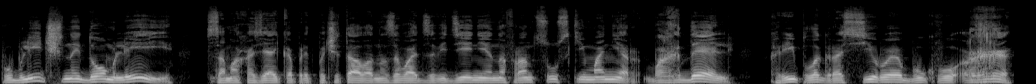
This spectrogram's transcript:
Публичный дом Леи, сама хозяйка предпочитала называть заведение на французский манер «Бахдель», хрипло грассируя букву «Р»,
